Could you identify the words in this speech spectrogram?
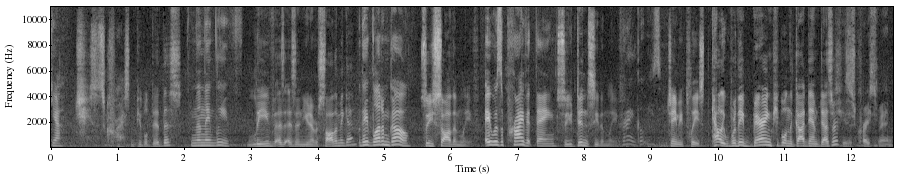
Yeah. Jesus Christ, and people did this? And then they'd leave. Leave as, as in you never saw them again? They'd let them go. So you saw them leave. It was a private thing. So you didn't see them leave. Ryan, go easy. Jamie, please. Callie, were they burying people in the goddamn desert? Jesus Christ, man.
